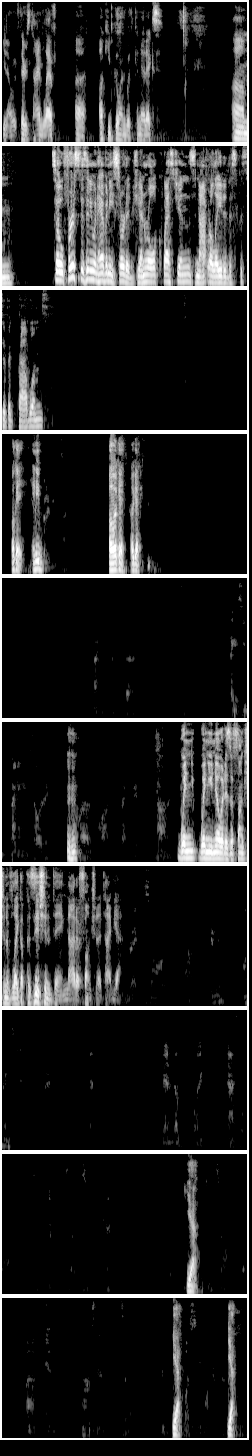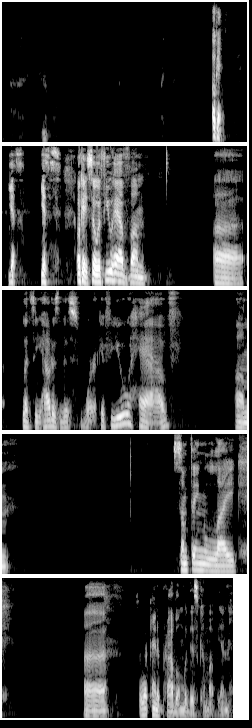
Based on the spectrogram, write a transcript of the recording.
you know if there's time left, uh, I'll keep going with kinetics. Um, so first, does anyone have any sort of general questions not related to specific problems? Okay. Any? Oh, okay. Okay. Mhm. When when you know it as a function of like a position thing, not a function of time. Yeah. Yeah. Yeah. Yeah. Okay. Yes. Yes. Okay. So if you have um uh let's see, how does this work? If you have um something like uh so what kind of problem would this come up in?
